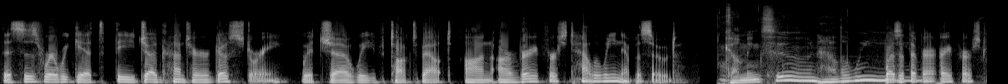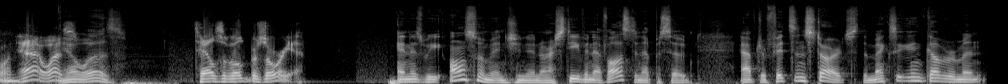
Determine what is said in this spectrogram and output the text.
this is where we get the Jug Hunter ghost story, which uh, we've talked about on our very first Halloween episode. Coming soon, Halloween. Was it the very first one? Yeah, it was. Yeah, it was. Tales of Old Brazoria. And as we also mentioned in our Stephen F. Austin episode, after fits and starts, the Mexican government,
